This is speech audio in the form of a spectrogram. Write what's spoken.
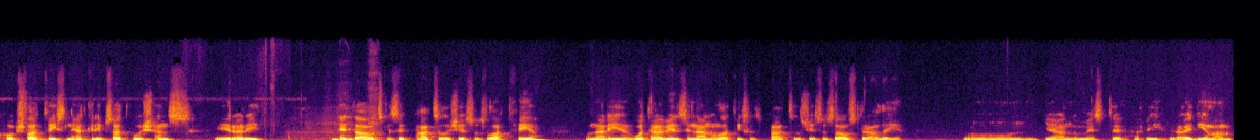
Kopš Latvijas neatkarības atgūšanas ir arī nedaudz, kas ir pārcēlušies uz Latviju, un arī otrā virzienā no Latvijas pārcēlušies uz Austrāliju. Un, jā, nu mēs te arī raidījumam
